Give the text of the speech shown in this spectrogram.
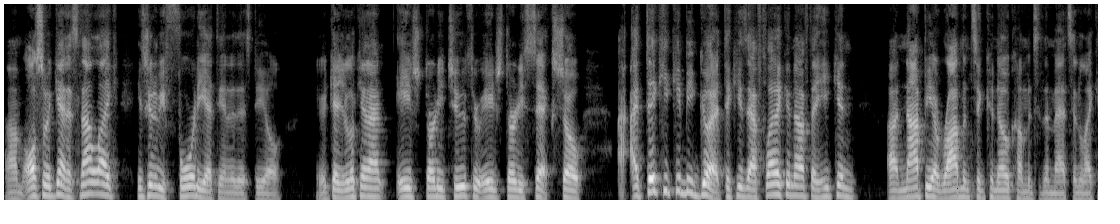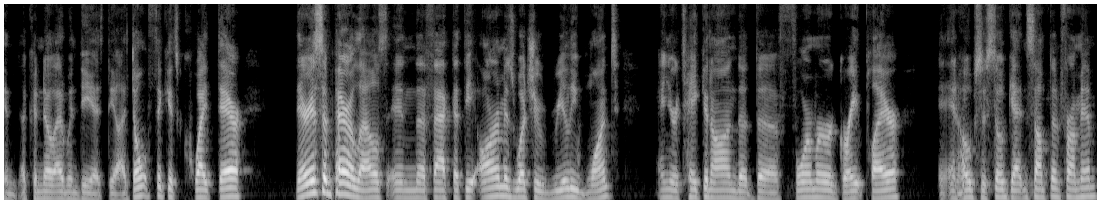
Um, also, again, it's not like he's going to be 40 at the end of this deal. Again, you're looking at age 32 through age 36. So I think he can be good. I think he's athletic enough that he can uh, not be a Robinson Cano coming to the Mets and like a, a Cano Edwin Diaz deal. I don't think it's quite there. There is some parallels in the fact that the arm is what you really want, and you're taking on the the former great player in, in hopes of still getting something from him.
